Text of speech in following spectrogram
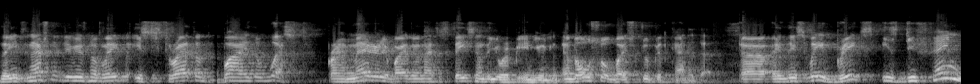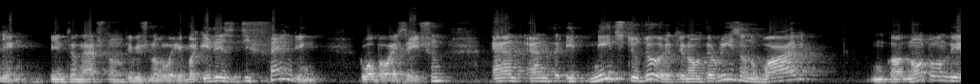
the International Division of Labor is threatened by the West, primarily by the United States and the European Union, and also by stupid Canada. Uh, in this way, BRICS is defending International Division of Labor. It is defending globalization, and and it needs to do it. You know, the reason why. Uh, not only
